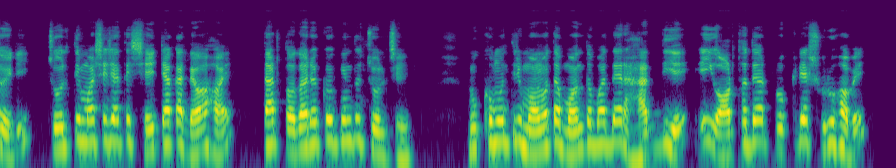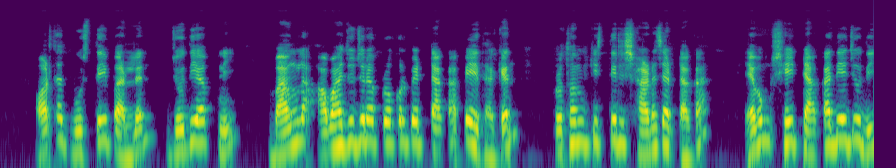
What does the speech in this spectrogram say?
তৈরি চলতি মাসে যাতে সেই টাকা দেওয়া হয় তার তদারকিও কিন্তু চলছে। মুখ্যমন্ত্রী মমতা বন্দ্যোপাধ্যায়ের হাত দিয়ে এই অর্থ দেওয়ার প্রক্রিয়া শুরু হবে। অর্থাৎ বুঝতেই পারলেন, যদি আপনি বাংলা আবাস যোজনা প্রকল্পের টাকা পেয়ে থাকেন, প্রথম কিস্তির ষাট হাজার টাকা, এবং সেই টাকা দিয়ে যদি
